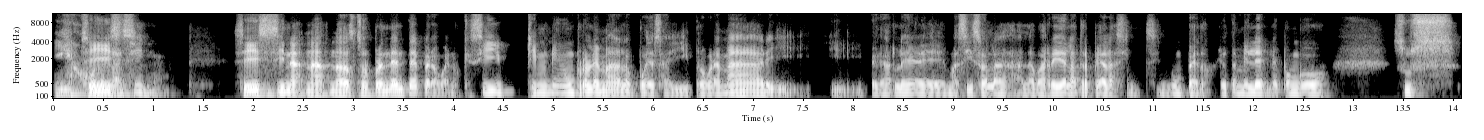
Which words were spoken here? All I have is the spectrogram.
Hijo sí, sí, sí. Sí, sí, sí, nada sorprendente, pero bueno, que sí, sin ningún problema lo puedes ahí programar y, pegarle macizo a la, a la, barrilla de la trapeada sin, ningún pedo. Yo también le, pongo sus,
